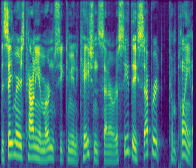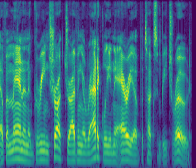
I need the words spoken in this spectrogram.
the St. Mary's County Emergency Communications Center received a separate complaint of a man in a green truck driving erratically in the area of Patuxent Beach Road.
